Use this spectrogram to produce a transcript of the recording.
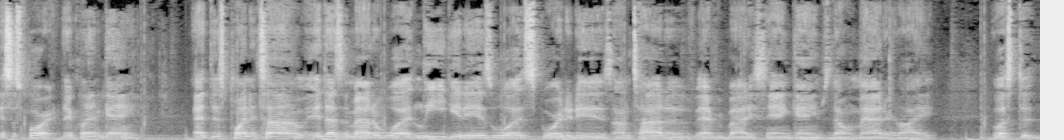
it's a sport. They're playing a game. At this point in time, it doesn't matter what league it is, what sport it is. I'm tired of everybody saying games don't matter. Like, what's the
